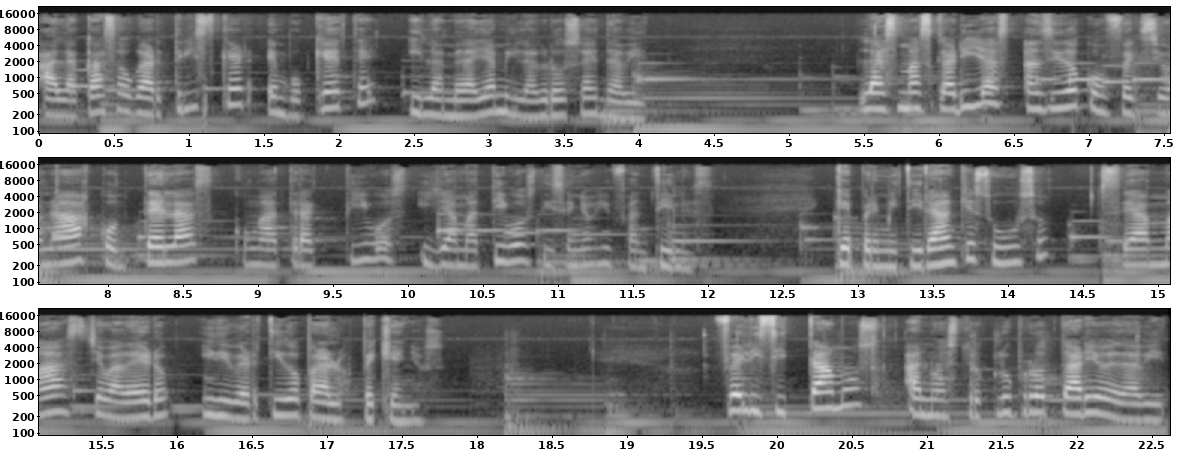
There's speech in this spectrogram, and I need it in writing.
a la Casa Hogar Trisker en Boquete y la Medalla Milagrosa en David. Las mascarillas han sido confeccionadas con telas con atractivos y llamativos diseños infantiles que permitirán que su uso sea más llevadero y divertido para los pequeños. Felicitamos a nuestro Club Rotario de David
